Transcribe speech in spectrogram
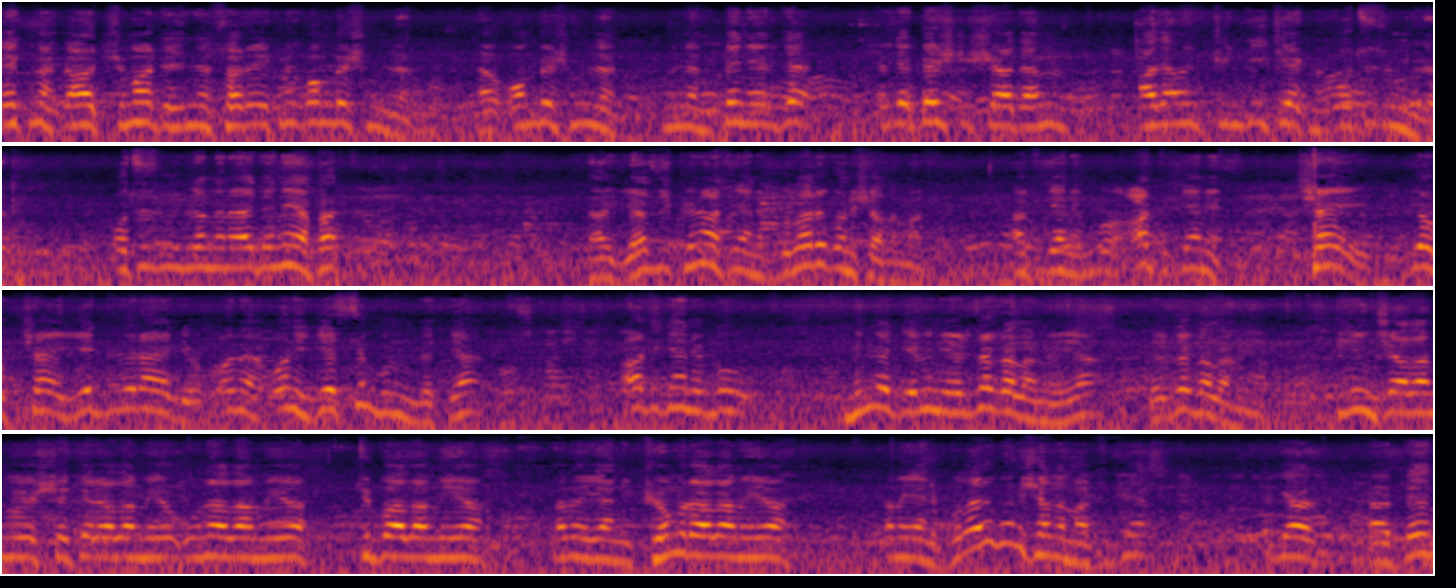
Ekmek, aa cumartesinden sonra ekmek 15 milyon. Ya 15 milyon, milyon. Ben evde evde 5 kişi adamım. Adamın günde 2 ekmek 30 milyon. 30 milyondan ayda ne yapar? Ya yazık günah yani bunları konuşalım artık. Artık yani bu artık yani çay yok çay 7 liraydı onu, onu geçsin bu millet ya. Artık yani bu millet evin erzak alamıyor ya. Erzak alamıyor. Pirinç alamıyor, şeker alamıyor, un alamıyor, tüp alamıyor. Ama yani kömür alamıyor. Ama yani bunları konuşalım artık ya. Ya, ben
